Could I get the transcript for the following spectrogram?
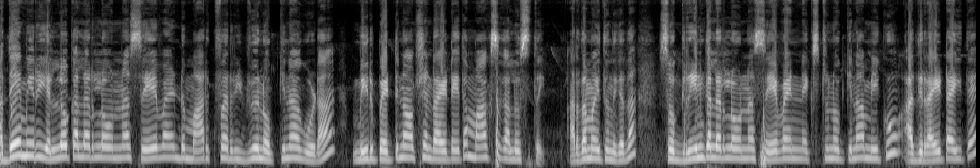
అదే మీరు ఎల్లో కలర్లో ఉన్న save and mark for review నొక్కినా కూడా మీరు పెట్టిన ఆప్షన్ రైట్ అయితే మార్క్స్ కలుస్తాయి. అర్థమవుతుంది కదా? సో గ్రీన్ కలర్లో ఉన్న సేవ్ అండ్ నెక్స్ట్ నొక్కినా మీకు అది రైట్ అయితే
